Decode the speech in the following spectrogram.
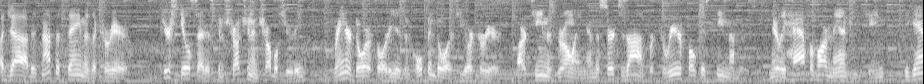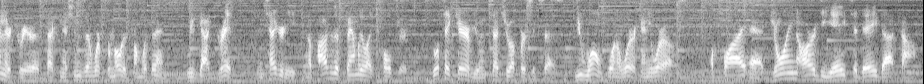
A job is not the same as a career. If your skill set is construction and troubleshooting, Raynor Door Authority is an open door to your career. Our team is growing and the search is on for career-focused team members. Nearly half of our management team began their career as technicians and were promoted from within. We've got grit, integrity, and a positive family-like culture. We'll take care of you and set you up for success. You won't want to work anywhere else. Apply at joinrdatoday.com.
